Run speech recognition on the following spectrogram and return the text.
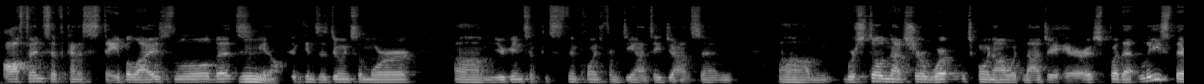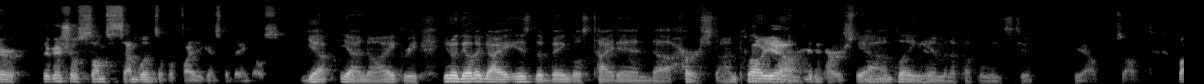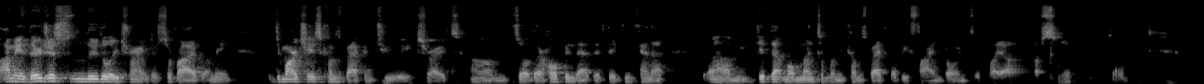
offense have kind of stabilized a little bit. Mm. You know, Pickens is doing some more um, you're getting some consistent points from Diontae Johnson. Um, we're still not sure what, what's going on with Najee Harris, but at least they're they're going to show some semblance of a fight against the Bengals. Yeah, yeah, no, I agree. You know, the other guy is the Bengals tight end uh, Hurst. I'm playing. Oh yeah, him. Hurst. Yeah, mm-hmm. I'm playing him in a couple leagues too. Yeah, so, but I mean, they're just literally trying to survive. I mean, Ja'Marr Chase comes back in two weeks, right? Um, so they're hoping that if they can kind of um, get that momentum when he comes back, they'll be fine going to the playoffs. Yep. So,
